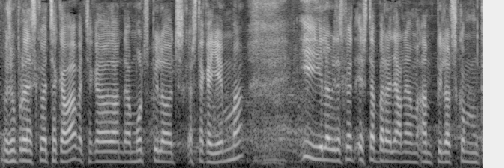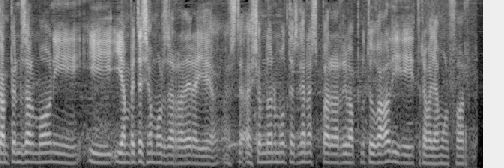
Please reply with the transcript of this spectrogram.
Només un problema és que vaig acabar, vaig acabar davant de molts pilots que està caient-me i la veritat és que he estat barallant amb, amb pilots com campions del món i, i, i em vaig deixar molts darrere i això em dona moltes ganes per arribar a Portugal i treballar molt fort.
